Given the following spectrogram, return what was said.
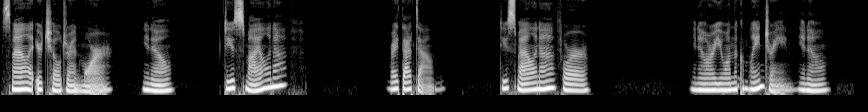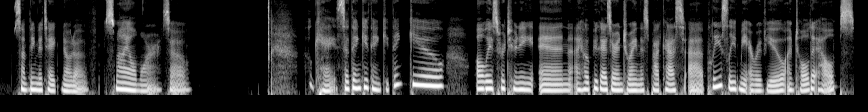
smile at your children more, you know. Do you smile enough? Write that down. Do you smile enough or, you know, are you on the complaint train? You know, something to take note of. Smile more. So, okay. So, thank you, thank you, thank you always for tuning in. I hope you guys are enjoying this podcast. Uh, please leave me a review. I'm told it helps.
